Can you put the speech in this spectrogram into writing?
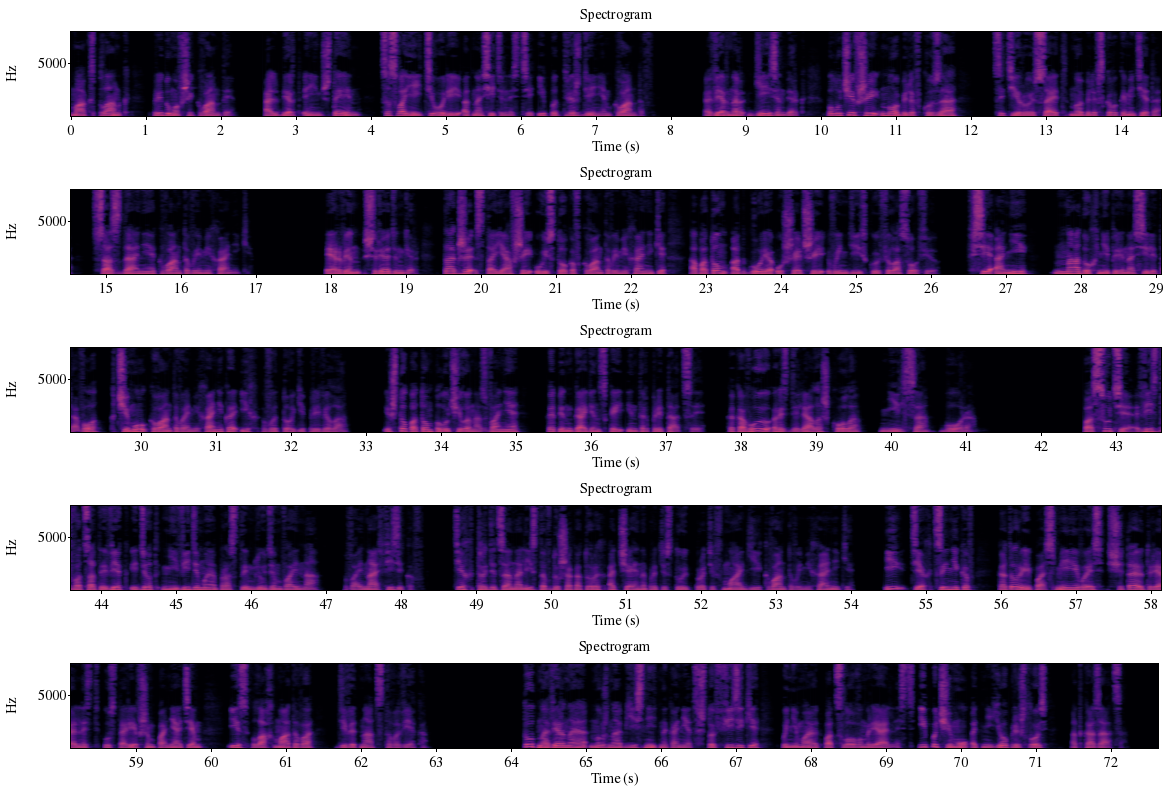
Макс Планк, придумавший кванты, Альберт Эйнштейн со своей теорией относительности и подтверждением квантов, Вернер Гейзенберг, получивший Нобелевку за, цитирую сайт Нобелевского комитета, «создание квантовой механики». Эрвин Шрёдингер, также стоявший у истоков квантовой механики, а потом от горя ушедший в индийскую философию. Все они на дух не переносили того, к чему квантовая механика их в итоге привела, и что потом получило название Копенгагенской интерпретации, каковую разделяла школа Нильса Бора. По сути, весь XX век идет невидимая простым людям война, война физиков, тех традиционалистов, душа которых отчаянно протестует против магии квантовой механики, и тех циников, которые, посмеиваясь, считают реальность устаревшим понятием из лохматого XIX века. Тут, наверное, нужно объяснить, наконец, что физики понимают под словом «реальность» и почему от нее пришлось отказаться.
